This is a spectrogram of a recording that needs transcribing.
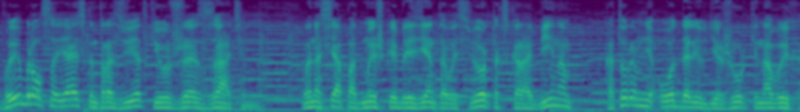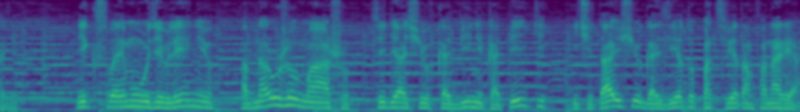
Выбрался я из контрразведки уже затемно, вынося под мышкой брезентовый сверток с карабином который мне отдали в дежурке на выходе. И, к своему удивлению, обнаружил Машу, сидящую в кабине копейки и читающую газету под светом фонаря.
